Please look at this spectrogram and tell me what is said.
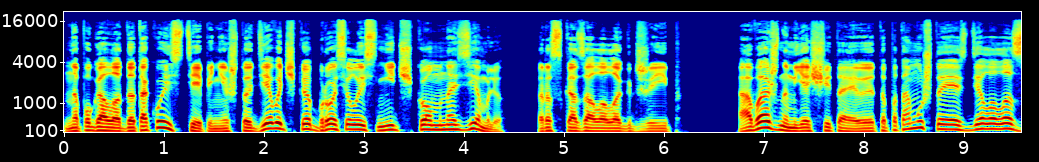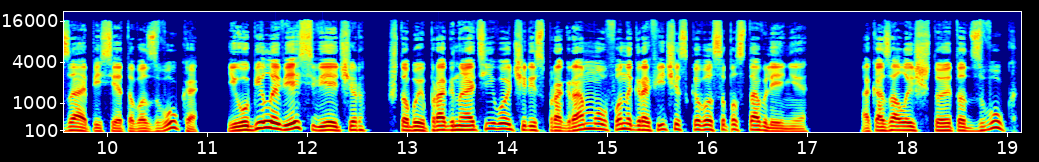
Напугала до такой степени, что девочка бросилась ничком на землю, рассказала Лакджип. А важным я считаю это потому, что я сделала запись этого звука и убила весь вечер, чтобы прогнать его через программу фонографического сопоставления. Оказалось, что этот звук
